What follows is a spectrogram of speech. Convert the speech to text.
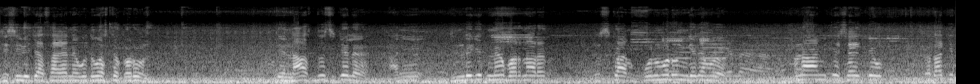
जी सी बीच्या सहाय्याने उद्ध्वस्त करून ते नासधूस केलं आणि जिंदगीत न भरणारं नुकसान कोलमडून गेल्यामुळं पुन्हा आम्ही ते साहित्य कदाचित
